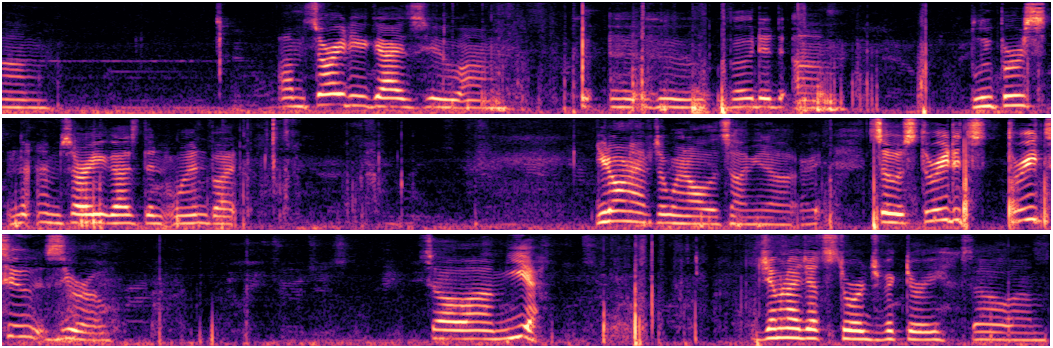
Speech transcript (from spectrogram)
Um, I'm sorry to you guys who um who, who voted um bloopers. I'm sorry you guys didn't win, but you don't have to win all the time, you know, right? So it's three to three to zero. So um yeah. Gemini Jet Storage victory. So, um,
